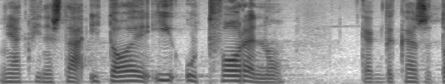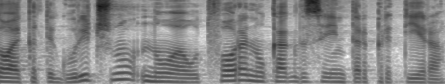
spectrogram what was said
някакви неща. И то е и отворено, как да кажа, то е категорично, но е отворено как да се интерпретира.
